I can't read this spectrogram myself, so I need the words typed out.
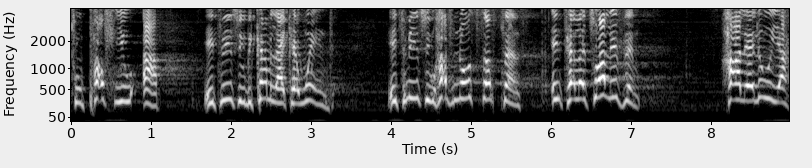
to puff you up. It means you become like a wind. It means you have no substance Intellectualism, hallelujah,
